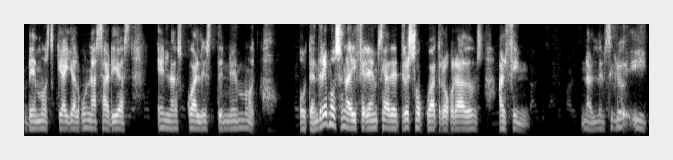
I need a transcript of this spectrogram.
vemos que hay algunas áreas en las cuales tenemos o tendremos una diferencia de tres o cuatro grados al final del siglo y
